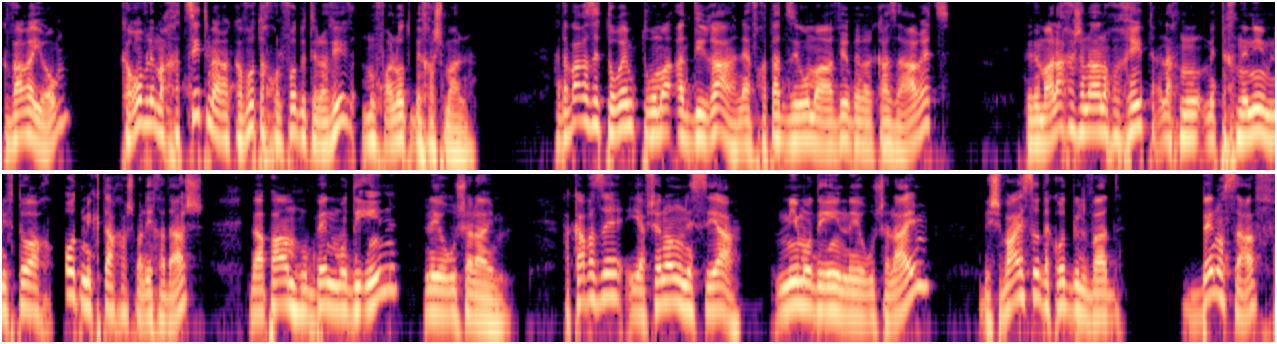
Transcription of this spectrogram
כבר היום, קרוב למחצית מהרכבות החולפות בתל אביב מופעלות בחשמל. הדבר הזה תורם תרומה אדירה להפחתת זיהום האוויר במרכז הארץ, ובמהלך השנה הנוכחית אנחנו מתכננים לפתוח עוד מקטע חשמלי חדש, והפעם הוא בין מודיעין לירושלים. הקו הזה יאפשר לנו נסיעה ממודיעין לירושלים ב-17 דקות בלבד. בנוסף,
